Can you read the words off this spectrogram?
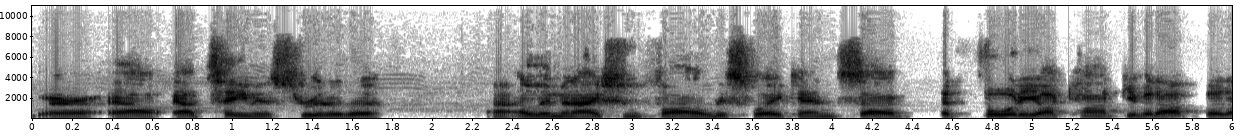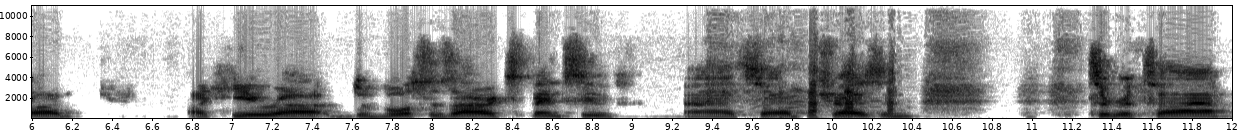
where our, our team is through to the uh, elimination final this weekend. So at 40, I can't give it up, but I, I hear uh, divorces are expensive. Uh, so I've chosen to retire.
